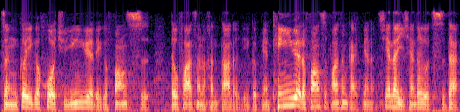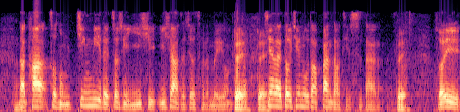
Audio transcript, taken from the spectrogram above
整个一个获取音乐的一个方式都发生了很大的一个变，听音乐的方式发生改变了。现在以前都有磁带，那它这种精密的这些仪器一下子就成了没用。对对。现在都进入到半导体时代了。对。所以，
